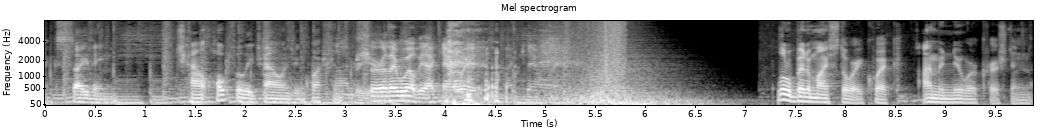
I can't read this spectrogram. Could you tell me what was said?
exciting, chal- hopefully challenging questions I'm for you. sure they will be. I can't wait. I can't wait. A little bit of my story, quick. I'm a newer Christian,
